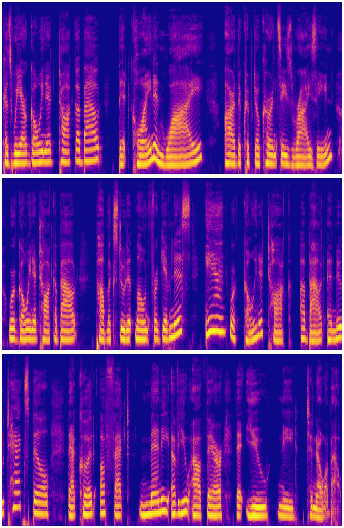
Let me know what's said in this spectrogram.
because we are going to talk about Bitcoin and why are the cryptocurrencies rising. We're going to talk about public student loan forgiveness and we're going to talk about a new tax bill that could affect many of you out there that you need to know about.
